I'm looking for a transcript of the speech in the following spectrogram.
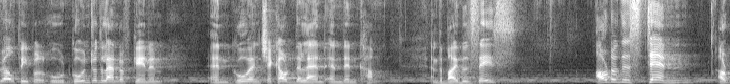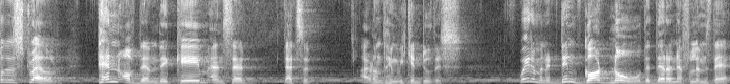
12 people who would go into the land of Canaan and go and check out the land and then come. And the Bible says, out of this 10, out of this 12, 10 of them, they came and said, That's it. I don't think we can do this. Wait a minute. Didn't God know that there are Nephilims there?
